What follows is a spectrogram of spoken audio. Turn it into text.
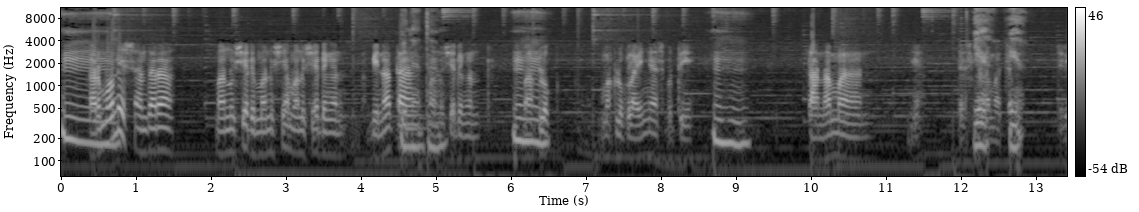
hmm. harmonis antara manusia dan manusia, manusia dengan binatang, binatang. manusia dengan hmm. makhluk makhluk lainnya seperti mm-hmm. tanaman ya dan segala yeah, macam. Yeah. Jadi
